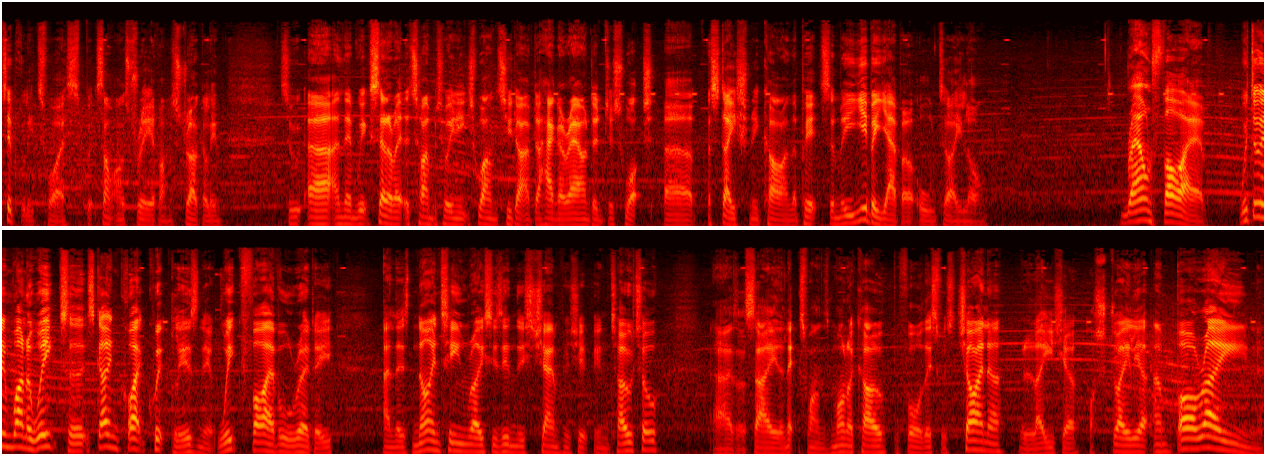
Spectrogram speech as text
Typically twice, but sometimes three if I'm struggling. So uh, and then we accelerate the time between each one, so you don't have to hang around and just watch uh, a stationary car in the pits and me yibba yabba all day long. Round five. We're doing one a week, so it's going quite quickly, isn't it? Week five already, and there's 19 races in this championship in total. As I say, the next one's Monaco. Before this was China, Malaysia, Australia, and Bahrain.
